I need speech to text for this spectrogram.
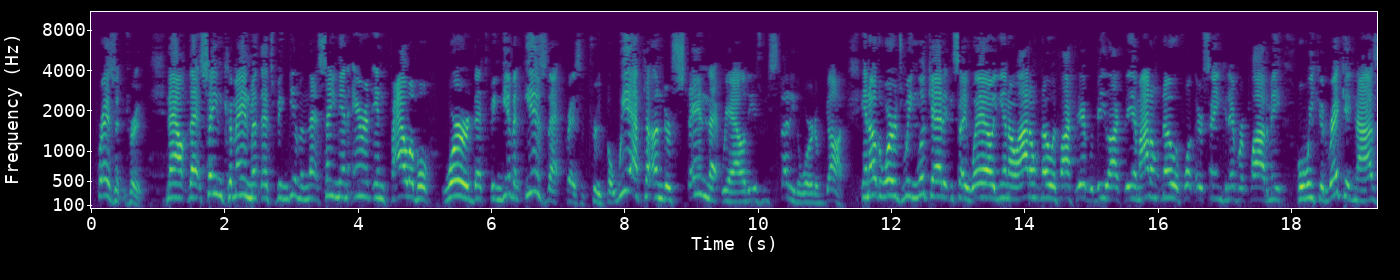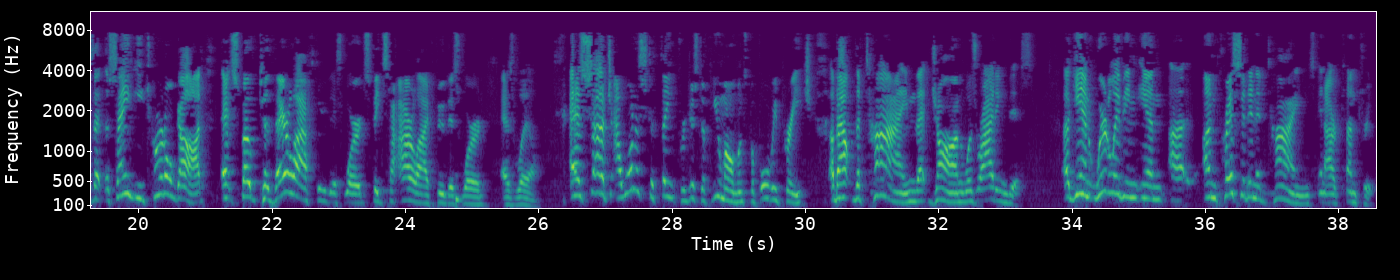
present truth. Now, that same commandment that's been given, that same inerrant, infallible word that's been given is that present truth. But we have to understand that reality as we study the Word of God. In other words, we can look at it and say, well, you know, I don't know if I could ever be like them. I don't know if what they're saying could ever apply to me. Or we could recognize that the same eternal God that spoke to their life through this Word speaks to our life through this Word as well. As such, I want us to think for just a few moments before we preach about the time that John was writing this. Again, we're living in uh, unprecedented times in our country.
